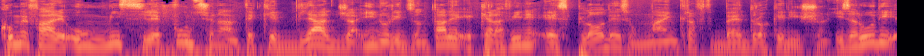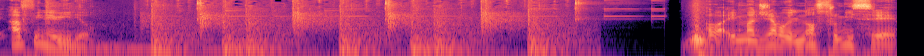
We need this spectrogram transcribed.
come fare un missile funzionante che viaggia in orizzontale e che alla fine esplode su Minecraft Bedrock Edition. I saluti a fine video. Allora, immaginiamo che il nostro missile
